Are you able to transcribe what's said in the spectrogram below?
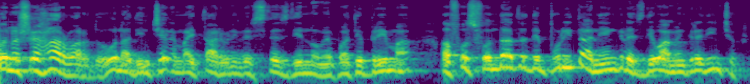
până și Harvard, una din cele mai tari universități din lume, poate prima, a fost fondată de puritani englezi, de oameni credincioși.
